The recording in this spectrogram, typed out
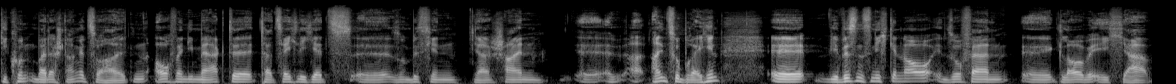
die Kunden bei der Stange zu halten, auch wenn die Märkte tatsächlich jetzt äh, so ein bisschen ja, scheinen äh, einzubrechen. Äh, wir wissen es nicht genau. Insofern äh, glaube ich, ja,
